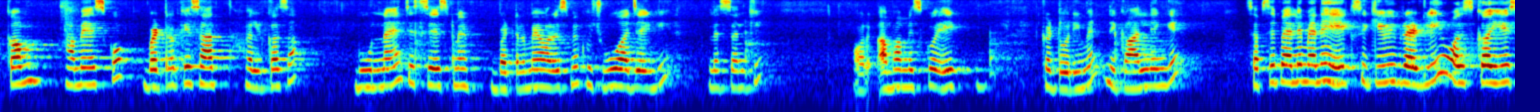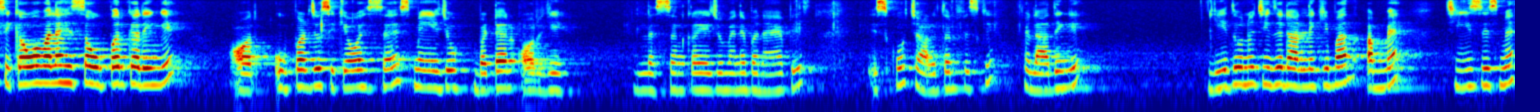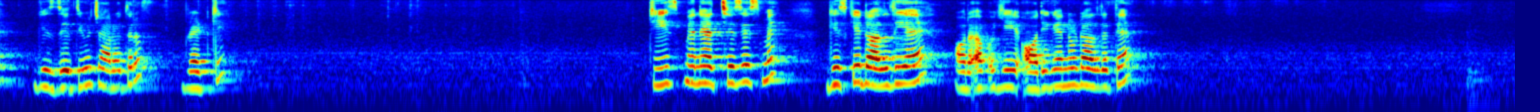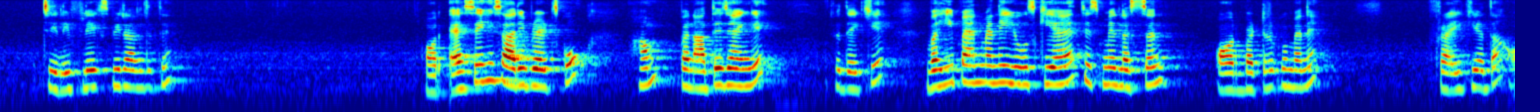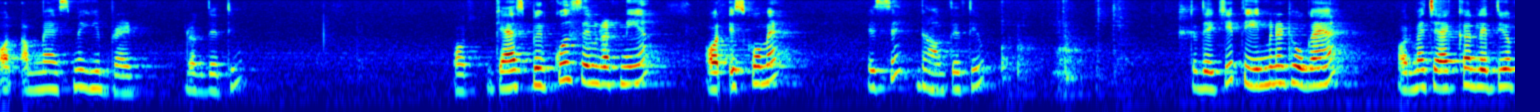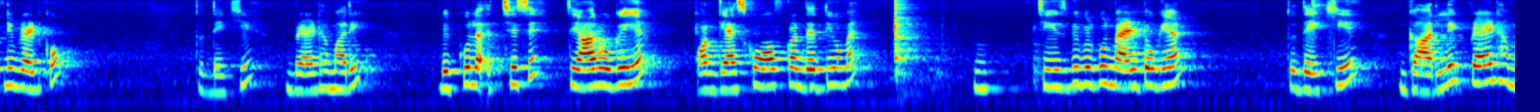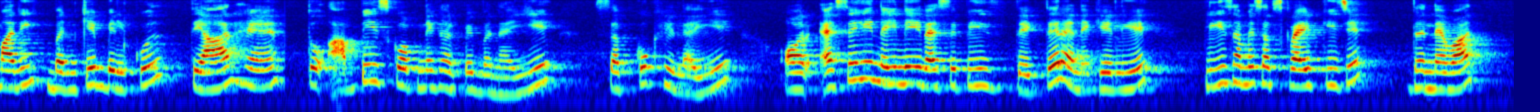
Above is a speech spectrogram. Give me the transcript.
कम हमें इसको बटर के साथ हल्का सा भूनना है, जिससे इसमें बटर में और इसमें खुशबू आ जाएगी, लहसुन की। और अब हम इसको एक कटोरी में निकाल लेंगे। सबसे पहले मैंने एक सिकी हुई ब्रेड ली और इसका ये सिका हुआ वाला हिस्सा ऊपर करेंगे। और ऊपर जो सिका हुआ हिस्सा है, इसमें ये जो बटर और ये लहसुन का ये जो मैंने बनाया पेस्ट इसको चारों तरफ़ इसके फैला देंगे। ये दोनों चीज़ें डालने के बाद अब मैं चीज़ इसमें घिस देती हूँ चारों तरफ़ ब्रेड के। चीज़ मैंने अच्छे से इसमें घिस के डाल दिया है और अब ये ऑरिगेनो डाल देते हैं। चिली फ्लेक्स भी डाल देते हैं। और ऐसे ही सारी ब्रेड्स को हम बनाते जाएँगे। तो देखिए, वही पैन मैंने यूज़ किया है जिसमें लहसुन और बटर को मैंने फ्राई किया था और अब मैं इसमें ये ब्रेड रख देती हूँ। और गैस बिल्कुल सिम रखनी है और इसको मैं इससे ढाँक देती हूँ। तो देखिए, तीन मिनट हो गए हैं और मैं चेक कर लेती हूँ अपनी ब्रेड को। तो देखिए, ब्रेड हमारी बिल्कुल अच्छे से तैयार हो गई है और गैस को ऑफ़ कर देती हूँ मैं। चीज़ भी बिल्कुल मेल्ट हो गया है। तो देखिए गार्लिक ब्रेड हमारी बनके बिल्कुल तैयार है। तो आप भी इसको अपने घर पे बनाइए, सबको खिलाइए और ऐसे ही नई नई रेसिपीज़ देखते रहने के लिए प्लीज़ हमें सब्सक्राइब कीजिए। धन्यवाद।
